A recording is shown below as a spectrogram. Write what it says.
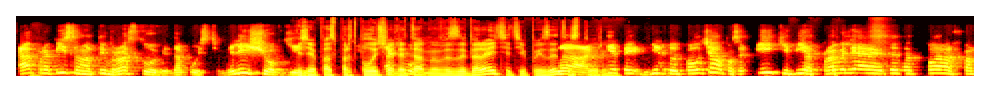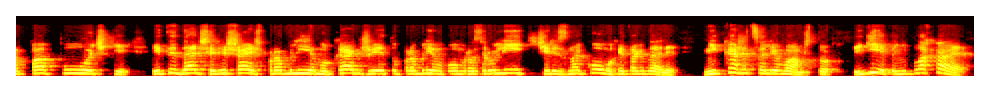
а прописано ты в Ростове, допустим, или еще где-то. Где паспорт получали, так там вот. и вы забираете, типа, из этой да, истории? где ты, где ты получал паспорт, и тебе отправляют этот паспорт по почке, и ты дальше решаешь проблему, как же эту проблему, по-моему, разрулить через знакомых и так далее. Не кажется ли вам, что идея это неплохая,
